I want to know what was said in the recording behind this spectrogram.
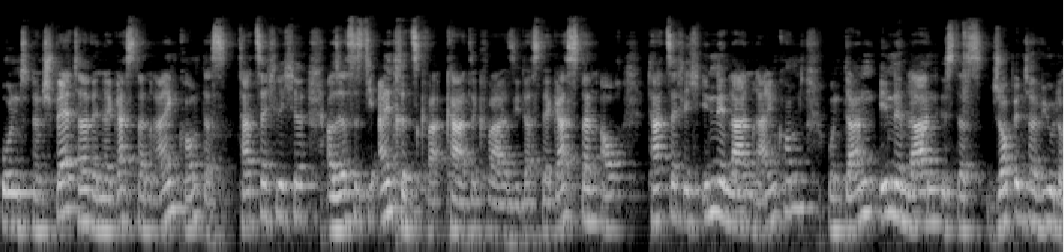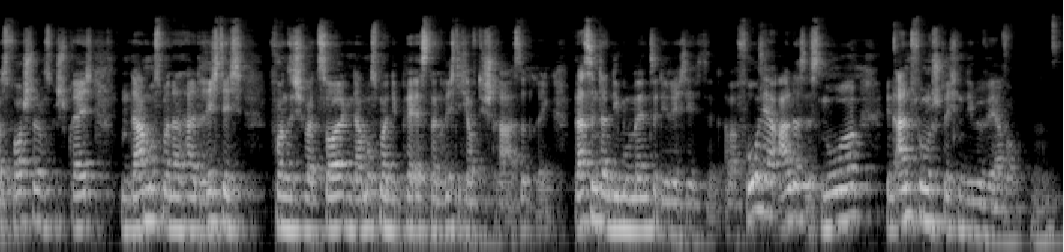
und dann später, wenn der Gast dann reinkommt, das tatsächliche, also das ist die Eintrittskarte quasi, dass der Gast dann auch tatsächlich in den Laden reinkommt und dann in dem Laden ist das Jobinterview, das Vorstellungsgespräch und da muss man dann halt richtig von sich überzeugen, da muss man die PS dann richtig auf die Straße bringen. Das sind dann die Momente, die richtig sind. Aber vorher alles ist nur in Anführungsstrichen die Bewerbung. Mhm.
